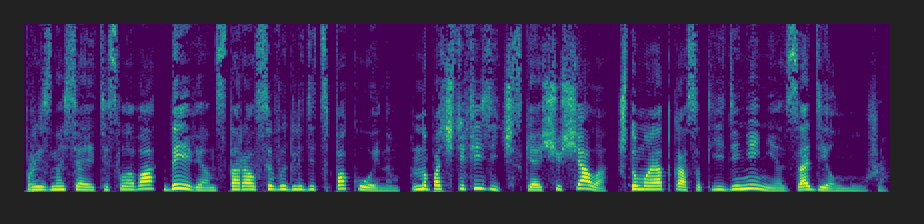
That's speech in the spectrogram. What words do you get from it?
Произнося эти слова, Дэвиан старался выглядеть спокойным, но почти физически ощущала, что мой отказ от единения задел мужа.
